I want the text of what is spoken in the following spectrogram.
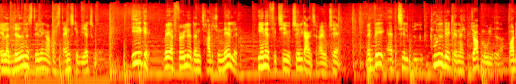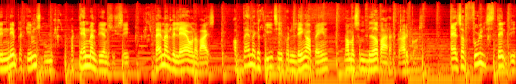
eller ledende stillinger hos danske virksomheder. Ikke ved at følge den traditionelle, ineffektive tilgang til rekruttering, men ved at tilbyde udviklende jobmuligheder, hvor det er nemt at gennemskue, hvordan man bliver en succes, hvad man vil lære undervejs, og hvad man kan blive til på den længere bane, når man som medarbejder gør det godt. Altså fuldstændig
